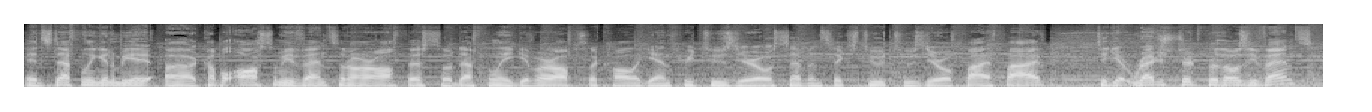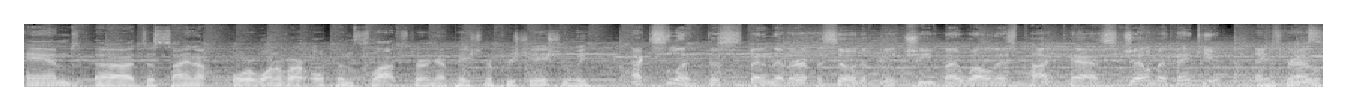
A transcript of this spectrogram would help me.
it's definitely going to be a, a couple awesome events in our office. So definitely give our office a call again, 320-762-2055 to get registered for those events and uh, to sign up for one of our open slots during our Patient Appreciation Week. Excellent. This has been another episode of the Achieve My Wellness podcast. Gentlemen, thank you. Thanks, Thank Chris. you.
